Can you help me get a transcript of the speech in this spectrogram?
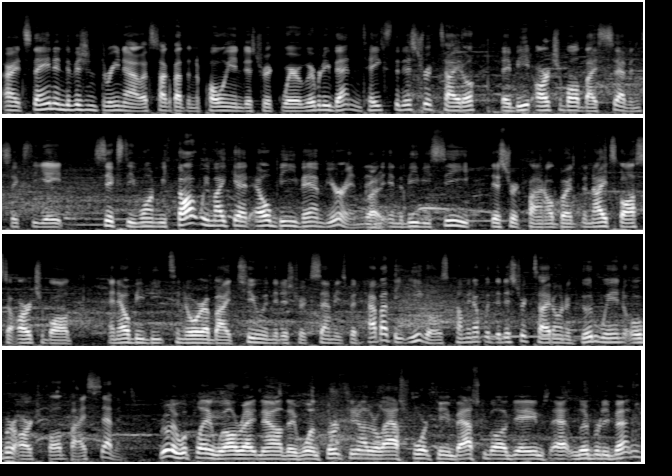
All right, staying in Division Three now. Let's talk about the Napoleon District, where Liberty Benton takes the district title. They beat Archbold by seven, 68-61. We thought we might get LB Van Buren in, Right. in the BVC district final, but the Knights lost to Archbold, and LB beat Tinora by two in the district semis. But how about the Eagles coming up with the district title and a good win over Archbold by seven? Really, we're playing well right now. They've won 13 out of their last 14 basketball games at Liberty Benton.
